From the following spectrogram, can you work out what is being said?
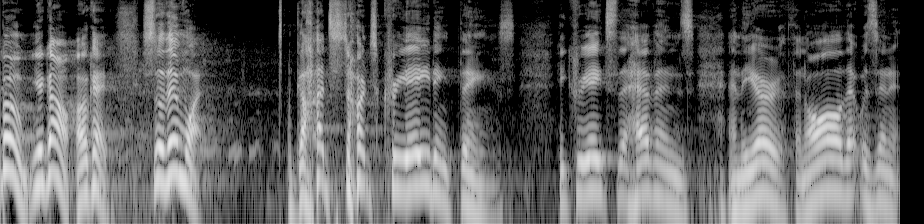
Boom, you're gone. Okay. So then what? God starts creating things he creates the heavens and the earth and all that was in it.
